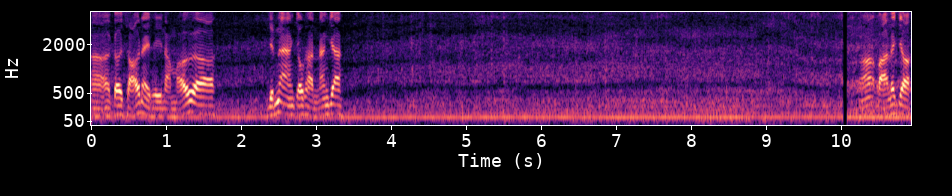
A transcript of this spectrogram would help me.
À, cơ sở này thì nằm ở ờ, vĩnh an châu thành an giang. Đó bạn thấy chưa?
